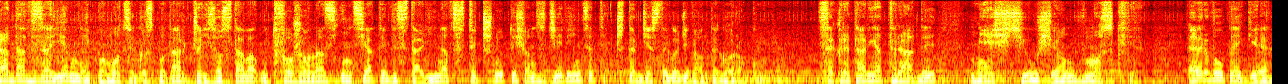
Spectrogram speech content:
Rada Wzajemnej Pomocy Gospodarczej została utworzona z inicjatywy Stalina w styczniu 1949 roku. Sekretariat Rady mieścił się w Moskwie. RWPG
